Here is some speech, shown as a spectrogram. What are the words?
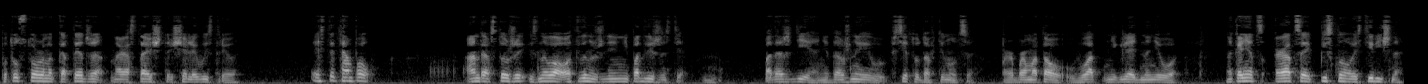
По ту сторону коттеджа нарастающе трещали выстрелы. «Эсте Тампл!» Андерс тоже изнывал от вынужденной неподвижности. «Подожди, они должны все туда втянуться», — пробормотал Влад, не глядя на него. Наконец рация пискнула истерично.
